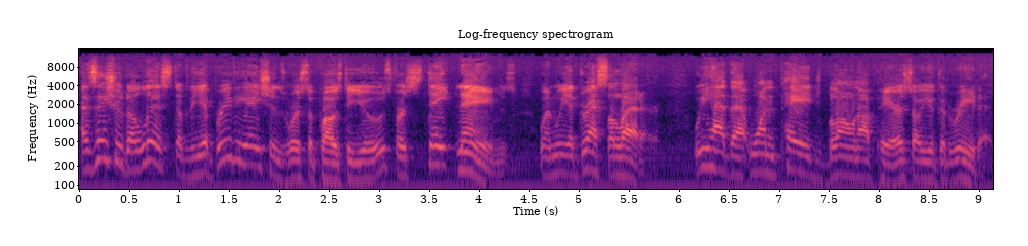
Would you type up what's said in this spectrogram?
has issued a list of the abbreviations we're supposed to use for state names when we address a letter. We had that one page blown up here so you could read it.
